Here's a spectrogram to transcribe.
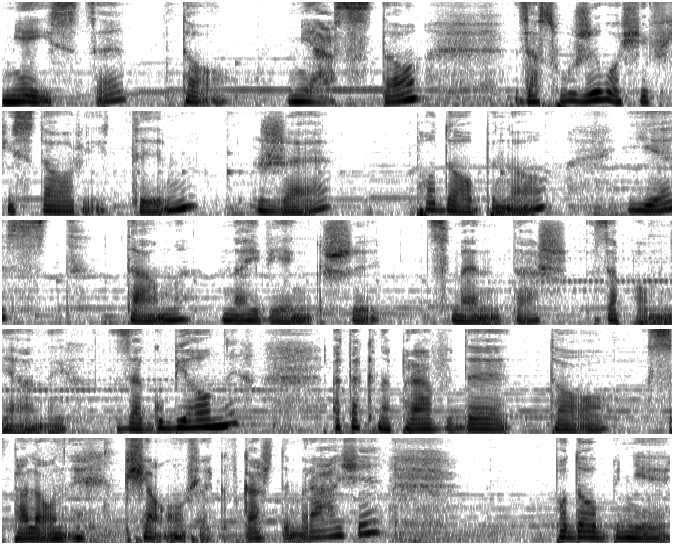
miejsce, to miasto zasłużyło się w historii tym, że podobno jest tam największy cmentarz zapomnianych, zagubionych, a tak naprawdę to spalonych książek. W każdym razie, podobnie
